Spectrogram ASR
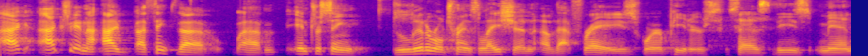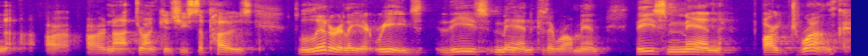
I, actually, and I, I think the um, interesting literal translation of that phrase where Peter says, These men are, are not drunk as you suppose. Literally, it reads, These men, because they were all men, these men are drunk,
